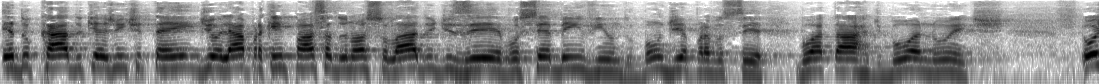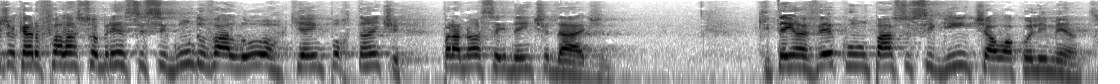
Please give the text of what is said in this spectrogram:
educado que a gente tem de olhar para quem passa do nosso lado e dizer: Você é bem-vindo, bom dia para você, boa tarde, boa noite. Hoje eu quero falar sobre esse segundo valor que é importante para a nossa identidade, que tem a ver com o passo seguinte ao acolhimento.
